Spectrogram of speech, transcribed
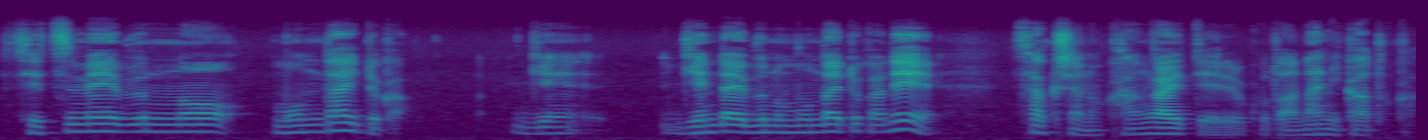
説明文の問題とか、現代文の問題とかで、作者の考えていることは何かとか。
